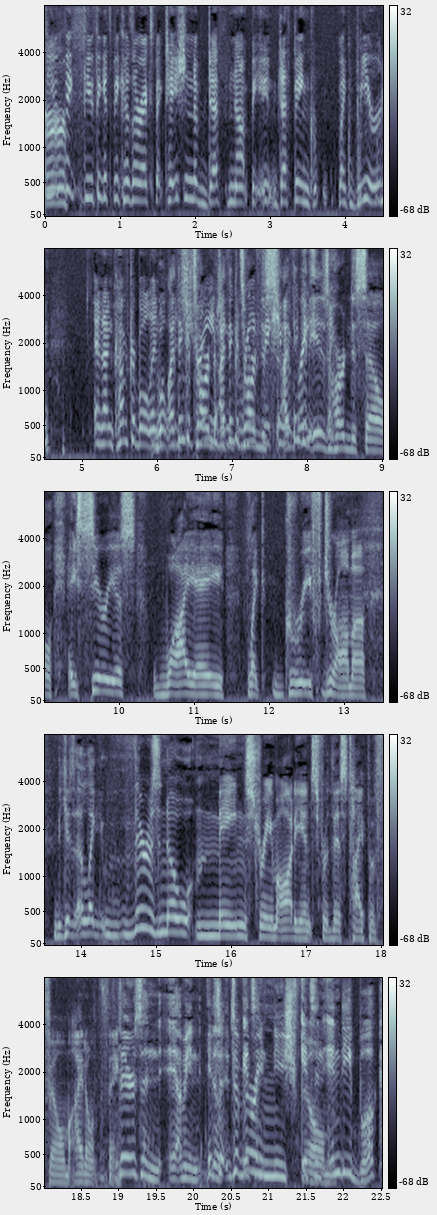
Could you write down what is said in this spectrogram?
do you think do you think it's because our expectation of death not being death being like weird and uncomfortable and well, I think it's hard. I think it's hard to. makes I think it is Like, hard to sell a serious YA like grief drama because uh, like there is no mainstream audience for this type of film. I don't think. There's an, I mean, It's the- a- it's a very an- niche Film. It's an indie book.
